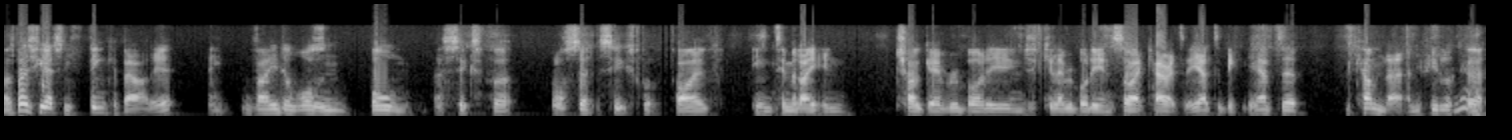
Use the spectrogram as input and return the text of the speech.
I suppose if you actually think about it, Vader wasn't born a six foot or six foot five intimidating choke everybody and just kill everybody in sight character. He had to be he had to become that. And if you look Yeah. at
